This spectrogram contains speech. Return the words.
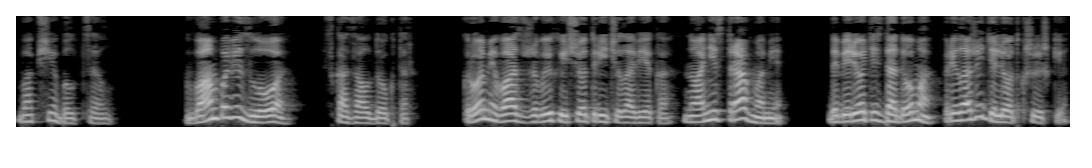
вообще был цел. «Вам повезло», — сказал доктор. «Кроме вас в живых еще три человека, но они с травмами. Доберетесь до дома, приложите лед к шишке».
